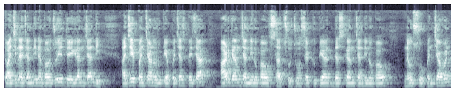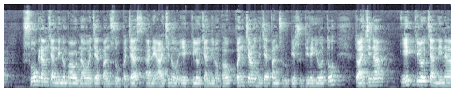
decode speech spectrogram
તો આજના ચાંદીના ભાવ જોઈએ તો એક ગ્રામ ચાંદી આજે પંચાણું રૂપિયા પચાસ પૈસા, આઠ ગ્રામ ચાંદીનો ભાવ સાતસો ચોસઠ રૂપિયા, દસ ગ્રામ ચાંદીનો ભાવ નવસો પંચાવન સો ગ્રામ ચાંદીનો ભાવ નવ હજાર પાંચસો પચાસ અને આજનો એક કિલો ચાંદીનો ભાવ પંચાણું હજાર પાંચસો રૂપિયા સુધી રહ્યો હતો. તો આજના એક કિલો ચાંદીના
